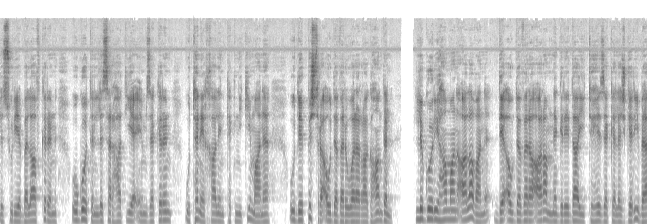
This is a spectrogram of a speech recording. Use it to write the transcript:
li Sûriye belav kirin û gotin li ser hatiye êmzekirin û tenê xalên teknîkî mane û dê piştre ew deverwere ragihandin. Li gorî haman alavan dê ew devera aram negirêdayî tu hêzeke leşgerî be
